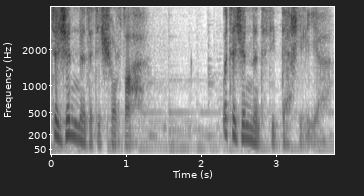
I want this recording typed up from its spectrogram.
تجندت الشرطة وتجندت الداخلية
